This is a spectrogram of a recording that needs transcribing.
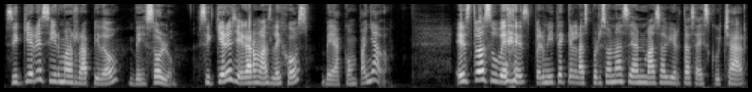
si quieres ir más rápido, ve solo. Si quieres llegar más lejos, ve acompañado. Esto a su vez permite que las personas sean más abiertas a escuchar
